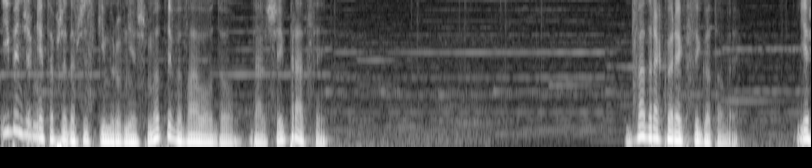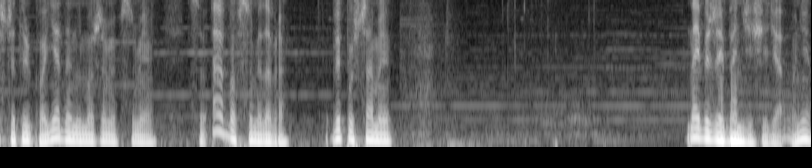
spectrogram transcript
I będzie mnie to przede wszystkim również motywowało do dalszej pracy. Dwa Dracoreksy gotowe. Jeszcze tylko jeden i możemy w sumie... su- Albo w sumie dobra. Wypuszczamy. Najwyżej będzie się działo, nie?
